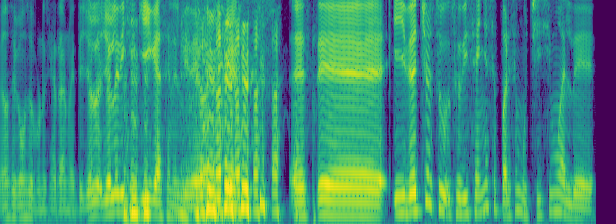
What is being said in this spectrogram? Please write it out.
no sé cómo se pronuncia realmente. Yo, lo- yo le dije Gigas en el video, así que, este, y de hecho su, su diseño se parece muchísimo al de,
